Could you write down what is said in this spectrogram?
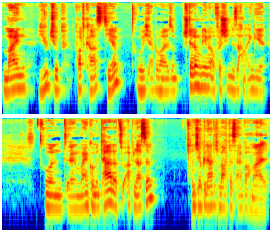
mein YouTube-Podcast hier, wo ich einfach mal so Stellung nehme, auf verschiedene Sachen eingehe und äh, meinen Kommentar dazu ablasse. Und ich habe gedacht, ich mache das einfach mal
